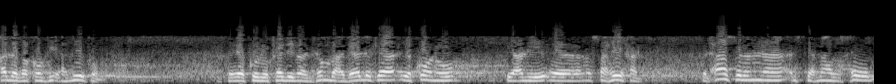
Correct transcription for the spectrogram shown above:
خلفكم في أهليكم. فيكون كذبا ثم بعد ذلك يكون يعني آه، صحيحا. الحاصل أن استعمال الخيل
